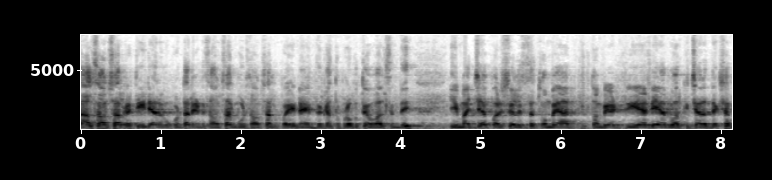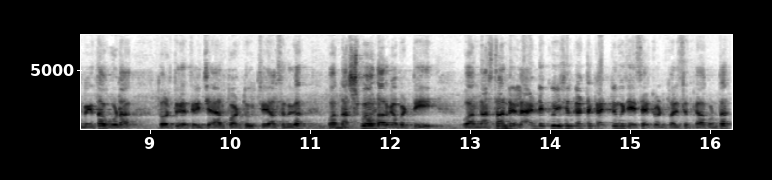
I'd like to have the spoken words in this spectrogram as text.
చాలా సంవత్సరాలుగా టీడీఆర్ ఇవ్వకుండా రెండు సంవత్సరాలు మూడు సంవత్సరాలు పైన. గత ప్రభుత్వం ఇవ్వాల్సింది. ఈ మధ్య పరిశీలిస్తే తొంభై ఆరు తొంభై ఏడు టీఆర్డీఆర్ వరకు ఇచ్చారు అధ్యక్ష. మిగతా కూడా త్వరితగతిన ఇచ్చే ఏర్పాటు చేయాల్సిందిగా వారు నష్టపోయి ఉన్నారు కాబట్టి వారి నష్టాన్ని ల్యాండ్ ఎక్విజిషన్ కంటే కంటిన్యూ చేసేటువంటి పరిస్థితి కాకుండా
